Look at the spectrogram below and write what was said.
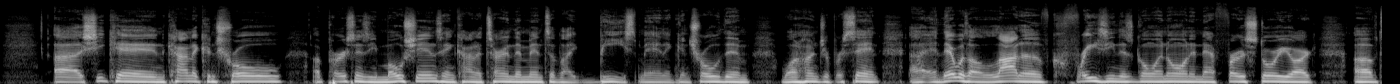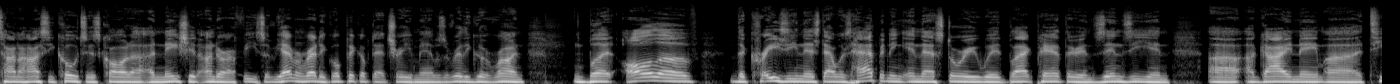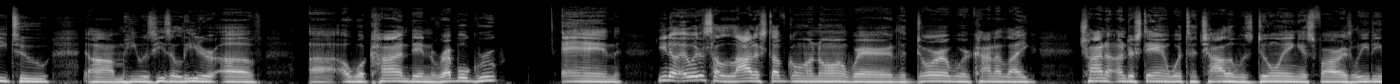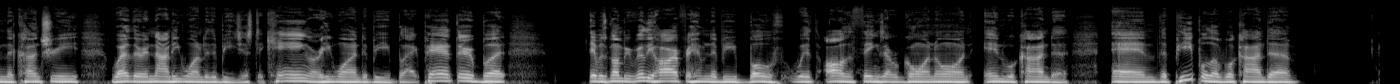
uh, she can kind of control a person's emotions and kind of turn them into like beast, man, and control them 100%. Uh, and there was a lot of craziness going on in that first story arc of Ta-Nehisi Coates. It's called uh, A Nation Under Our Feet. So if you haven't read it, go pick up that trade, man. It was a really good run. But all of the craziness that was happening in that story with Black Panther and Zenzi and uh, a guy named uh, Tetu. Um, he was he's a leader of uh, a Wakandan rebel group. And, you know, it was just a lot of stuff going on where the Dora were kind of like trying to understand what T'Challa was doing as far as leading the country, whether or not he wanted to be just a king or he wanted to be Black Panther. But it was going to be really hard for him to be both with all the things that were going on in Wakanda. And the people of Wakanda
